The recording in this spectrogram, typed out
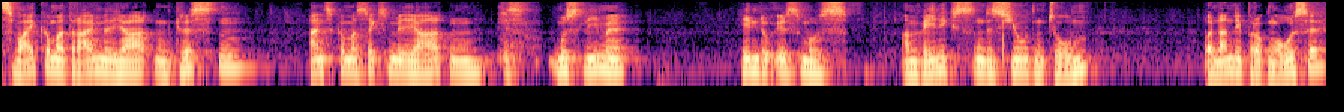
2,3 Milliarden Christen, 1,6 Milliarden ist Muslime, Hinduismus, am wenigsten das Judentum. Und dann die Prognose,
